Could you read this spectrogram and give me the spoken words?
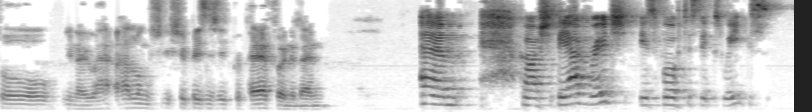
for? You know, how long should businesses prepare for an event? Um, gosh, the average is four to six weeks.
